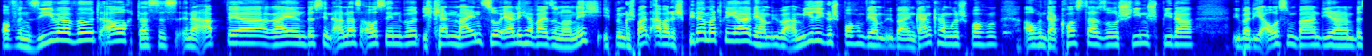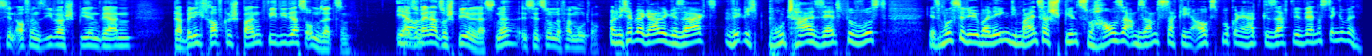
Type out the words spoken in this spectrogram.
offensiver wird auch, dass es in der Abwehrreihe ein bisschen anders aussehen wird. Ich kenne Mainz so ehrlicherweise noch nicht. Ich bin gespannt, aber das Spielermaterial, wir haben über Amiri gesprochen, wir haben über Ngangkam gesprochen, auch in Da Costa so Schienenspieler über die Außenbahn, die dann ein bisschen offensiver spielen werden. Da bin ich drauf gespannt, wie die das umsetzen. Ja, also wenn er so spielen lässt, ne? Ist jetzt nur eine Vermutung. Und ich habe ja gerade gesagt, wirklich brutal selbstbewusst. Jetzt musst du dir überlegen, die Mainzer spielen zu Hause am Samstag gegen Augsburg und er hat gesagt, wir werden das Ding gewinnen.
